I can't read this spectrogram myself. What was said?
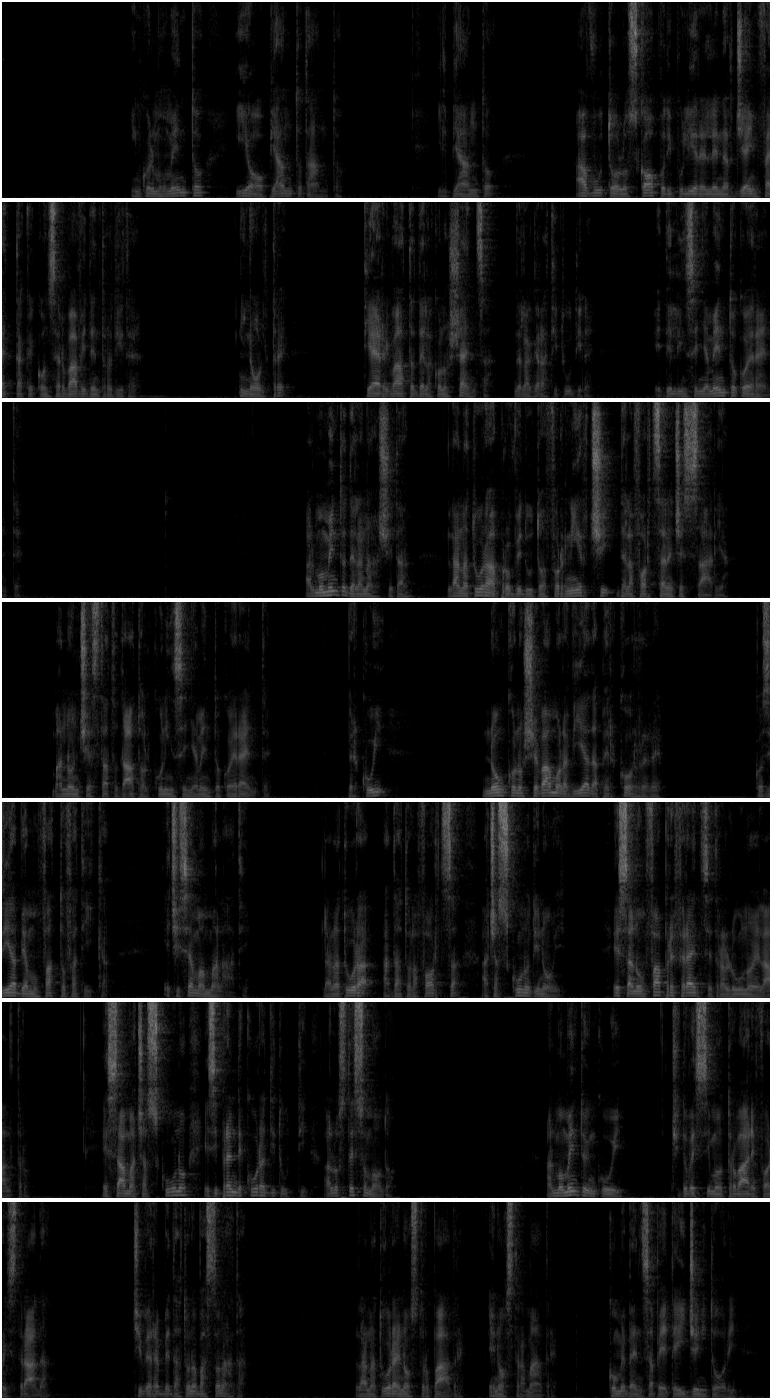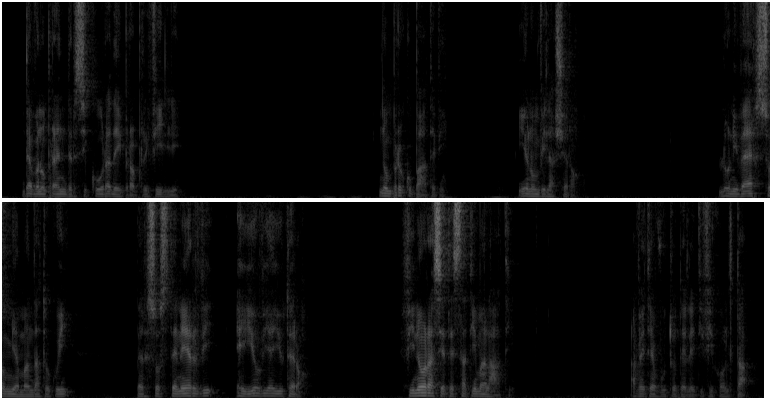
In quel momento io ho pianto tanto. Il pianto ha avuto lo scopo di pulire l'energia infetta che conservavi dentro di te. Inoltre ti è arrivata della conoscenza, della gratitudine e dell'insegnamento coerente. Al momento della nascita, la natura ha provveduto a fornirci della forza necessaria, ma non ci è stato dato alcun insegnamento coerente, per cui non conoscevamo la via da percorrere. Così abbiamo fatto fatica e ci siamo ammalati. La natura ha dato la forza a ciascuno di noi Essa non fa preferenze tra l'uno e l'altro. Essa ama ciascuno e si prende cura di tutti allo stesso modo. Al momento in cui ci dovessimo trovare fuori strada, ci verrebbe data una bastonata. La natura è nostro padre e nostra madre. Come ben sapete, i genitori devono prendersi cura dei propri figli. Non preoccupatevi, io non vi lascerò. L'universo mi ha mandato qui per sostenervi e io vi aiuterò. Finora siete stati malati, avete avuto delle difficoltà,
